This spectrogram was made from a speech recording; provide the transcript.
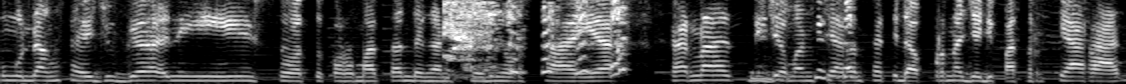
mengundang saya juga nih suatu kehormatan dengan senior saya karena di zaman siaran saya tidak pernah jadi partner siaran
